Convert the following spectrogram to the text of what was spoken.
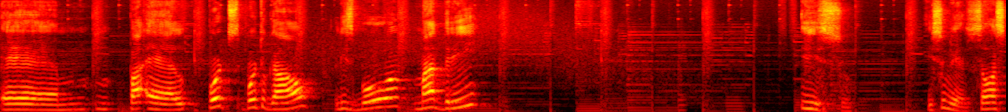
é, é, Port Portugal, Lisboa, Madrid Isso. Isso mesmo. São as,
